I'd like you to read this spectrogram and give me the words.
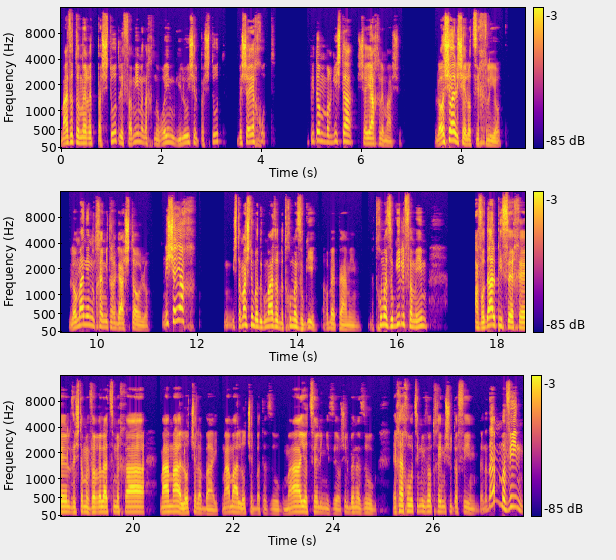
מה זאת אומרת פשטות? לפעמים אנחנו רואים גילוי של פשטות בשייכות. פתאום מרגיש שאתה שייך למשהו. לא שואל שאלות שכליות. לא מעניין אותך אם התרגשת או לא. אני שייך. השתמשנו בדוגמה הזאת בתחום הזוגי הרבה פעמים. בתחום הזוגי לפעמים עבודה על פי שכל זה שאתה מברר לעצמך מה המעלות של הבית, מה המעלות של בת הזוג, מה יוצא לי מזה או של בן הזוג, איך אנחנו רוצים לבנות חיים משותפים. בן אדם מבין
